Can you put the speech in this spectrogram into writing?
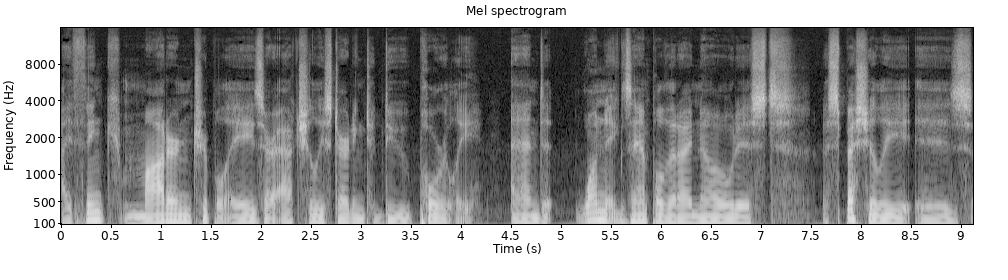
I think modern AAAs are actually starting to do poorly. And one example that I noticed especially is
